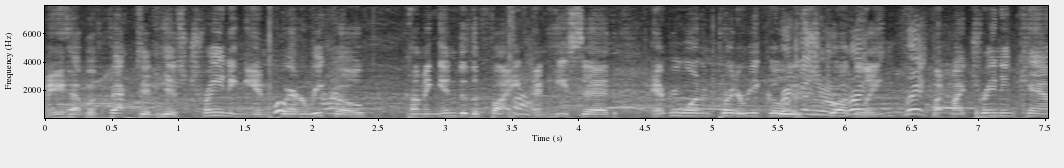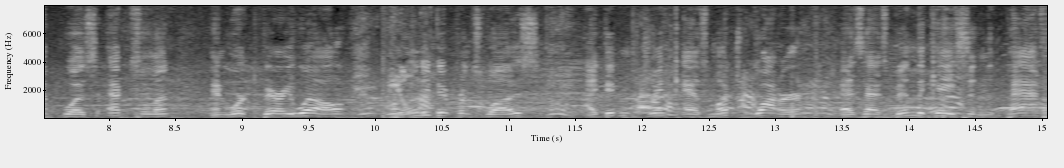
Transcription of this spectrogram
may have affected his training in Puerto Rico coming into the fight, and he said, everyone in Puerto Rico is struggling, but my training camp was excellent and worked very well. The only difference was I didn't drink as much water as has been the case in the past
